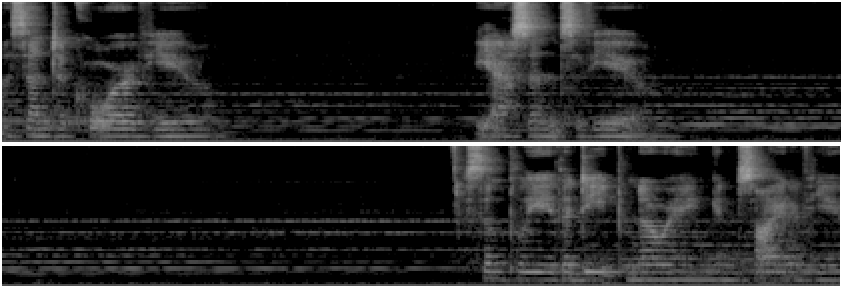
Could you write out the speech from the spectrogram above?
the center core of you, the essence of you. Simply the deep knowing inside of you.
